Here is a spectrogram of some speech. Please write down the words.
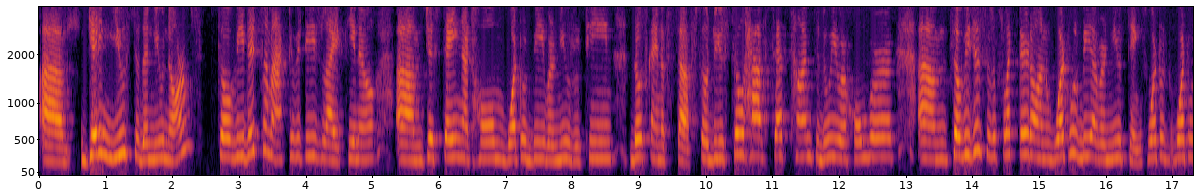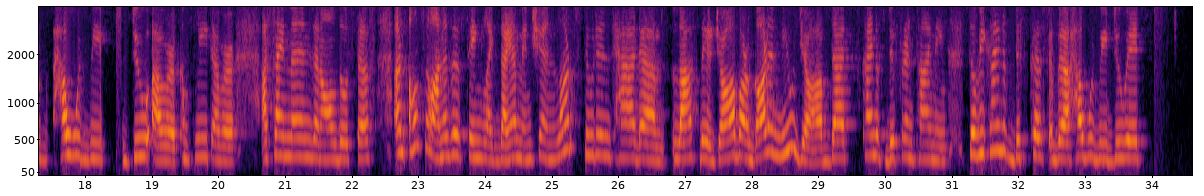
um, getting used to the new norms. So we did some activities like, you know, um, just staying at home, what would be your new routine, those kind of stuff. So do you still have set time to do your homework? Um, so we just reflected on what would be our new things, what would, what would, how would we do our, complete our assignments and all those stuff. And also another thing, like Daya mentioned, a lot of students had um, lost their job or got a new job that's kind of different timing. So we kind of discussed about how would we do it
